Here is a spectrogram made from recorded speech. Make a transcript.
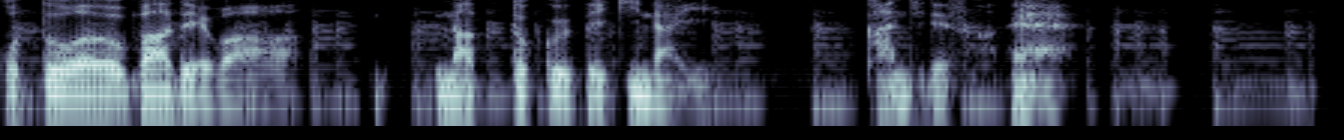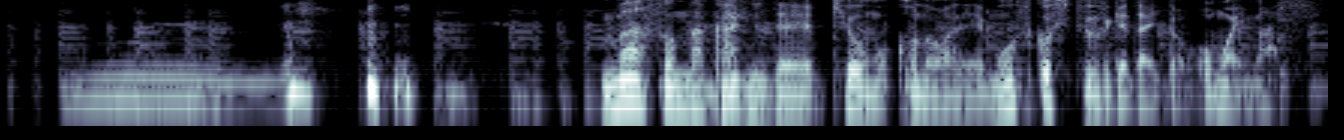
言葉では納得できない感じですかね。まあそんな感じで今日もこの話でもう少し続けたいと思います。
